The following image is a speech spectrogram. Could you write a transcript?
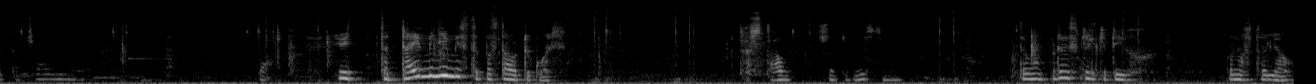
і качаємо. Так. Та дай мені місце поставити когось. Так став. Що тут місця? немає? Та попри скільки ти їх понаставляв.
